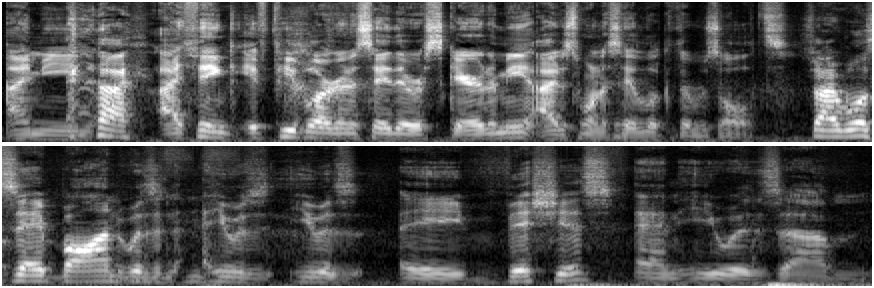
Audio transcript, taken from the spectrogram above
I mean, I think if people are gonna say they were scared of me, I just want to say look at the results. so I will say Bond was an, he was he was a vicious and he was um,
